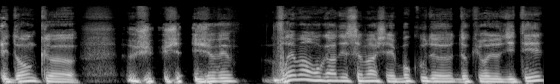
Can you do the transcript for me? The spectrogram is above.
et donc, euh, je, je, je vais vraiment regarder ce match avec beaucoup de, de curiosité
